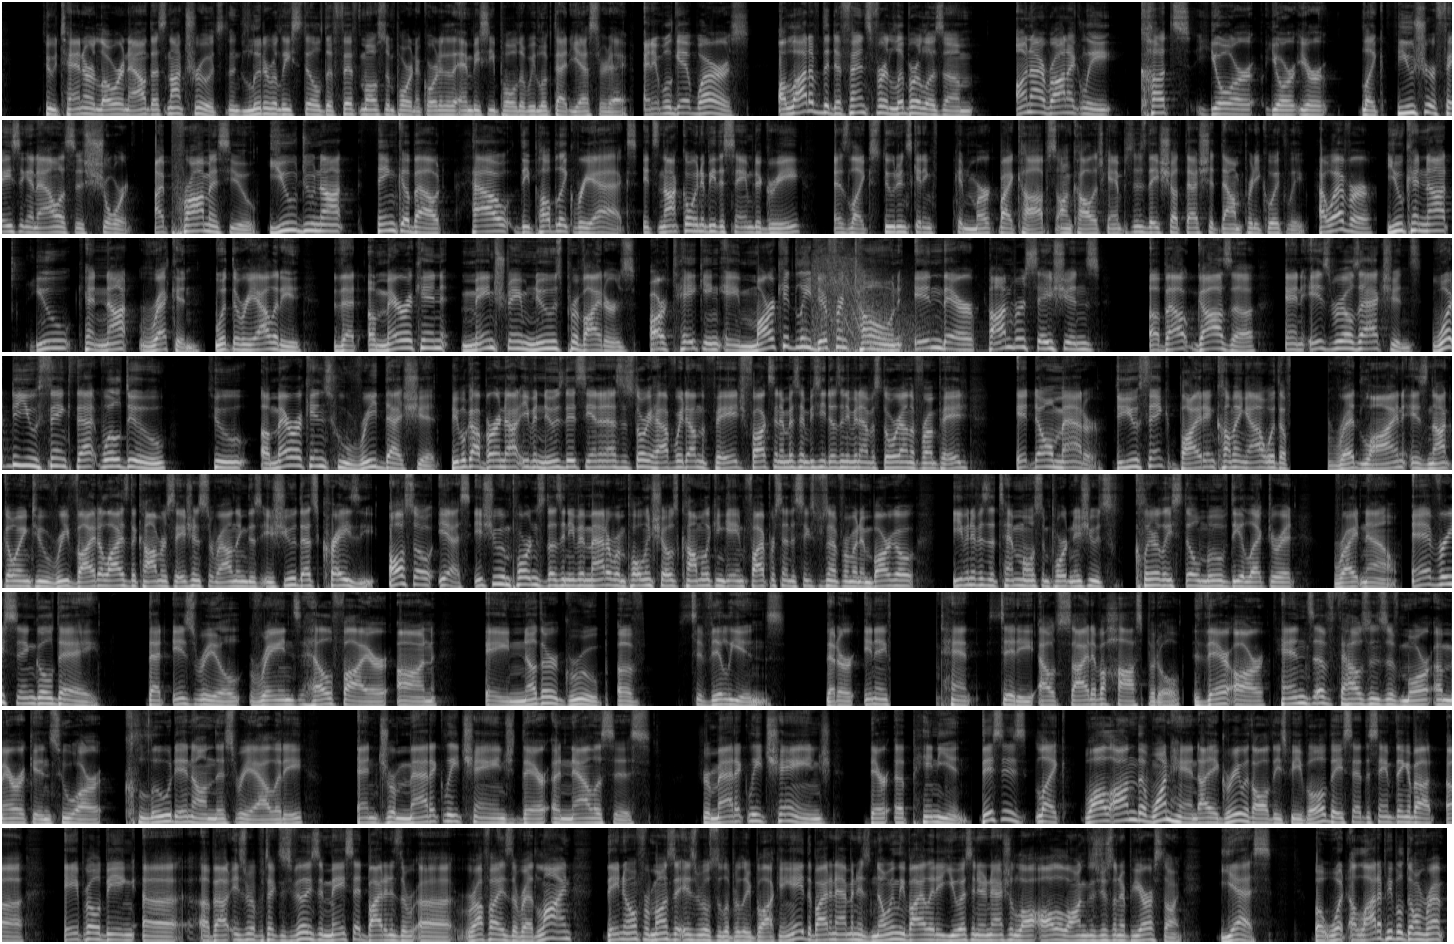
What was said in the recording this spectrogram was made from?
to 10 or lower now. That's not true. It's literally still the fifth most important, according to the NBC poll that we looked at yesterday. And it will get worse. A lot of the defense for liberalism, unironically, cuts your your your like future facing analysis short. I promise you, you do not think about how the public reacts. It's not going to be the same degree as like students getting fucking murked by cops on college campuses. They shut that shit down pretty quickly. However, you cannot you cannot reckon with the reality that American mainstream news providers are taking a markedly different tone in their conversations about Gaza and Israel's actions. What do you think that will do to Americans who read that shit? People got burned out. Even news did. CNN has a story halfway down the page. Fox and MSNBC doesn't even have a story on the front page. It don't matter. Do you think Biden coming out with a red line is not going to revitalize the conversation surrounding this issue? That's crazy. Also, yes, issue importance doesn't even matter when polling shows Kamala can gain 5% to 6% from an embargo. Even if it's the 10 most important issue, it's clearly still moved the electorate right now. Every single day that Israel rains hellfire on another group of civilians that are in a tent city outside of a hospital, there are tens of thousands of more Americans who are clued in on this reality and dramatically change their analysis, dramatically change their opinion. This is like, while on the one hand, I agree with all these people, they said the same thing about uh, April being uh, about Israel protecting civilians, and May said Biden is the uh, is the red line. They know for months that Israel is deliberately blocking aid. The Biden admin has knowingly violated U.S. and international law all along. This is just an PR stunt. Yes, but what a lot of people don't rep,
